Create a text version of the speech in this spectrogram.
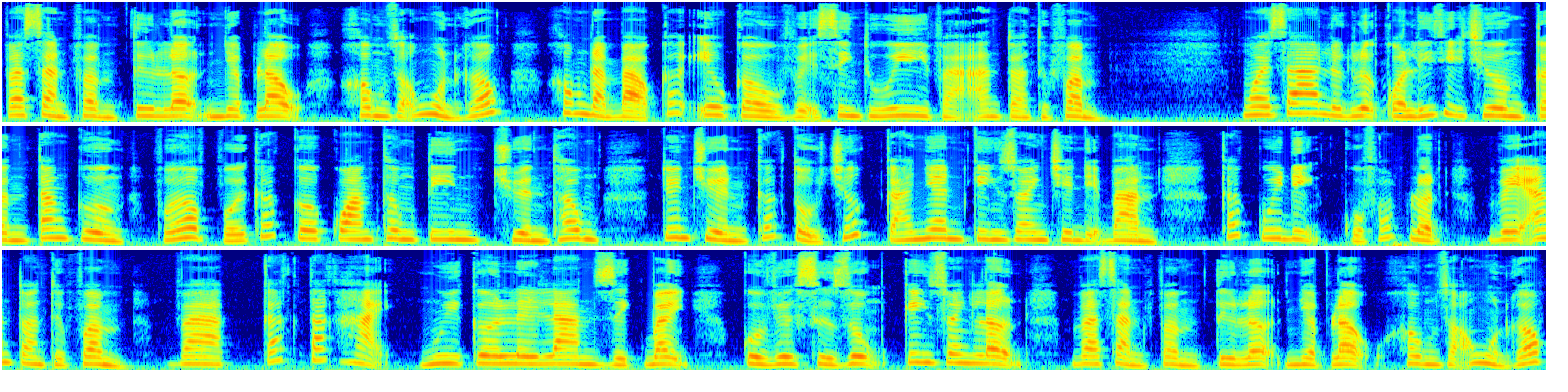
và sản phẩm từ lợn nhập lậu không rõ nguồn gốc, không đảm bảo các yêu cầu vệ sinh thú y và an toàn thực phẩm. Ngoài ra, lực lượng quản lý thị trường cần tăng cường phối hợp với các cơ quan thông tin, truyền thông, tuyên truyền các tổ chức cá nhân kinh doanh trên địa bàn các quy định của pháp luật về an toàn thực phẩm và các tác hại, nguy cơ lây lan dịch bệnh của việc sử dụng kinh doanh lợn và sản phẩm từ lợn nhập lậu không rõ nguồn gốc.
